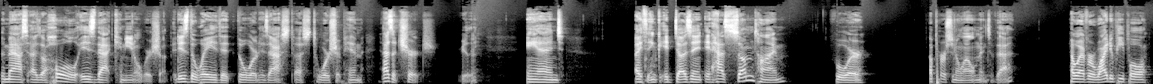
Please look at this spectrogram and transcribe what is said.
The mass as a whole is that communal worship. It is the way that the Lord has asked us to worship Him as a church really. Hmm. And I think it doesn't, it has some time for a personal element of that. However, why do people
